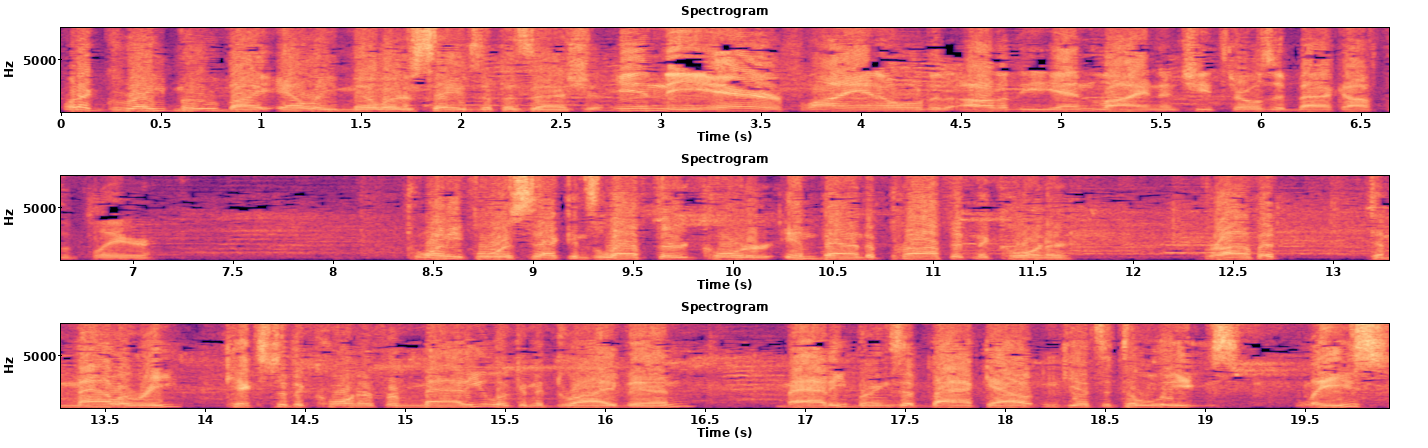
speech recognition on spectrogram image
What a great move by Ellie Miller. Saves the possession. In the air, flying out of, out of the end line, and she throws it back off the player. 24 seconds left, third quarter. Inbound to Profit in the corner. Profit to Mallory. Kicks to the corner for Maddie, looking to drive in. Maddie brings it back out and gets it to Lease. Lease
